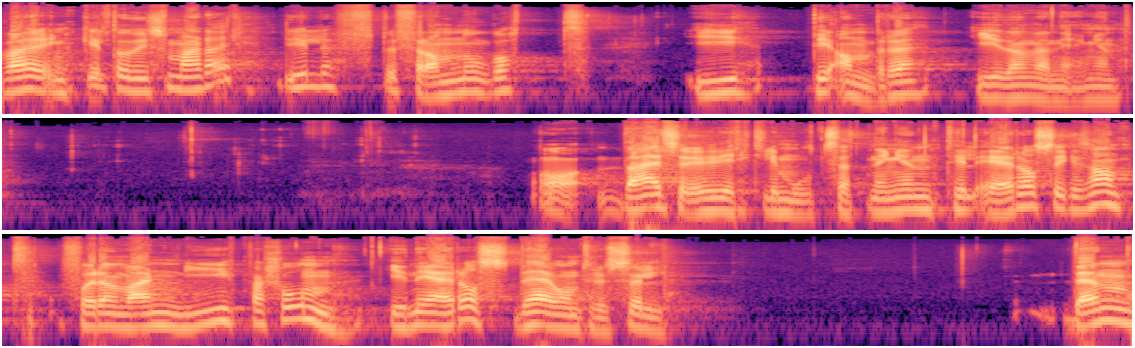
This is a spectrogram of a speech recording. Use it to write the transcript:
hver enkelt av de som er der, de løfter fram noe godt i de andre i den vennegjengen. Og Der ser vi virkelig motsetningen til Eros. ikke sant? For enhver ny person inn i Eros, det er jo en trussel. Den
